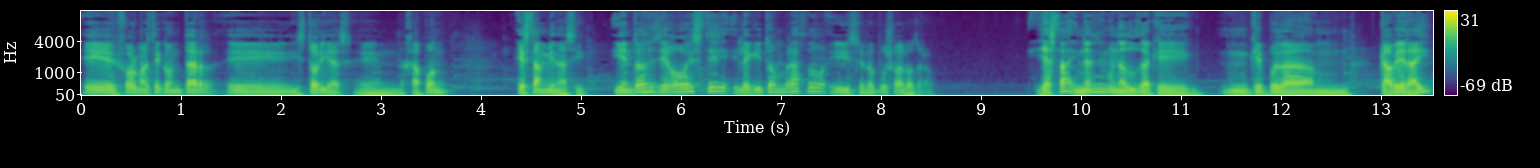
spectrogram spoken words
eh, formas de contar eh, historias en Japón es también así. Y entonces llegó este le quitó un brazo y se lo puso al otro. Y ya está, y no hay ninguna duda que, mm, que pueda mm, caber ahí.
